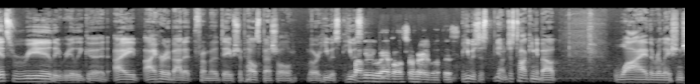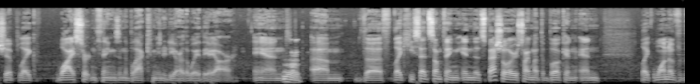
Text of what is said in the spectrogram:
It's really, really good. I I heard about it from a Dave Chappelle special where he was he was Probably where I've also heard about this. he was just you know just talking about why the relationship like why certain things in the black community are the way they are and Mhm. um, the like he said something in the special or he was talking about the book and and like one of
